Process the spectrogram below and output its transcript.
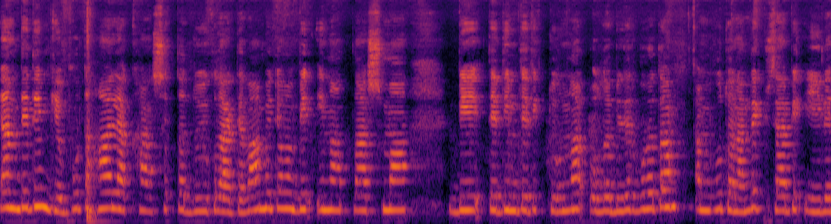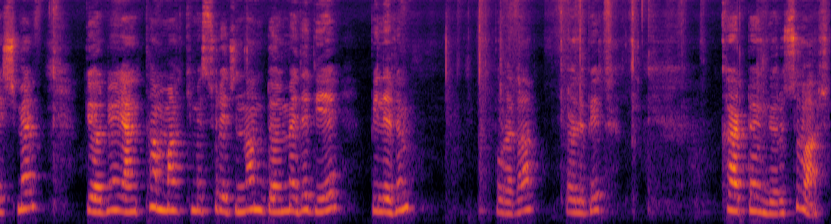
Yani dediğim gibi burada hala karşılıklı duygular devam ediyor ama bir inatlaşma, bir dediğim dedik durumlar olabilir burada. Ama bu dönemde güzel bir iyileşme görünüyor. Yani tam mahkeme sürecinden dönme de diyebilirim. Burada böyle bir kart öngörüsü var.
